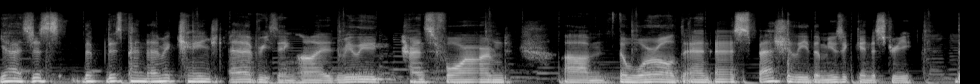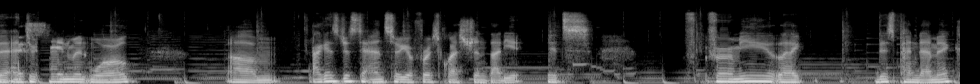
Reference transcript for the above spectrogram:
yeah, it's just the, this pandemic changed everything, huh? It really transformed um, the world and especially the music industry, the Yes. entertainment world. Um, I guess just to answer your first question, tadi, it's for me like this pandemic.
